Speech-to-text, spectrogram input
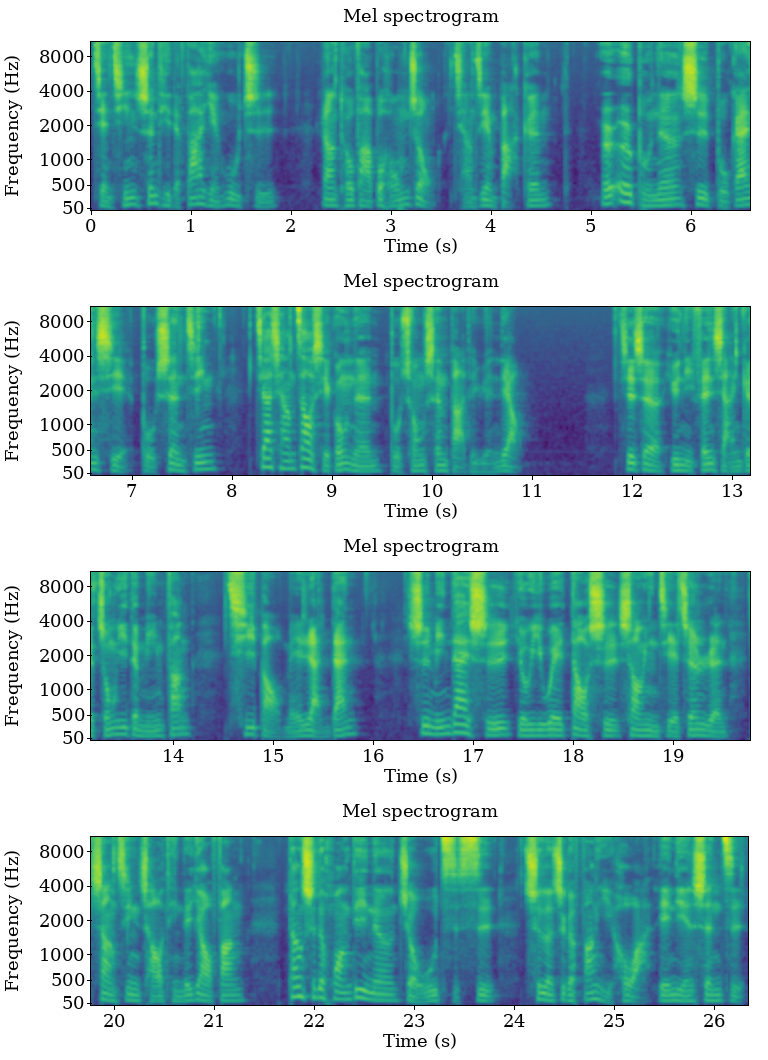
减轻身体的发炎物质。让头发不红肿，强健发根；而二补呢，是补肝血、补肾精，加强造血功能，补充生发的原料。接着与你分享一个中医的名方——七宝美染丹，是明代时由一位道士邵应节真人上进朝廷的药方。当时的皇帝呢，久无子嗣，吃了这个方以后啊，连连生子。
